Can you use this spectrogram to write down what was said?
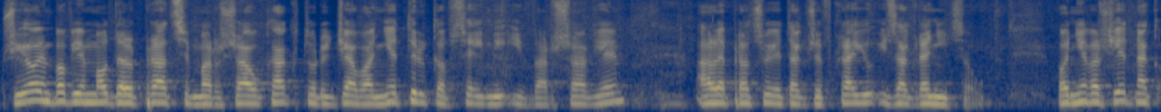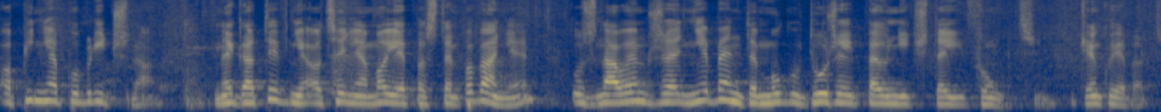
Przyjąłem bowiem model pracy marszałka, który działa nie tylko w Sejmie i w Warszawie, ale pracuje także w kraju i za granicą. Ponieważ jednak opinia publiczna negatywnie ocenia moje postępowanie, uznałem, że nie będę mógł dłużej pełnić tej funkcji. Dziękuję bardzo.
